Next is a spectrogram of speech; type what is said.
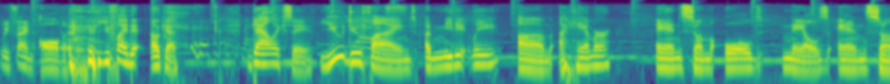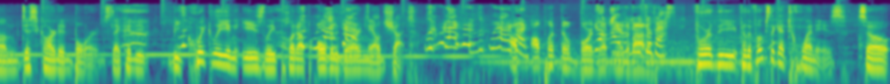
We find all the. you find it okay. Galaxy, you do find immediately um, a hammer and some old nails and some discarded boards that could be quickly and easily put up Look what over I the door found. and nailed shut. Look what I found! Look what I I'll, found! I'll put the boards no, up near I'm the gonna do it so fast. For the for the folks that got 20s, so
